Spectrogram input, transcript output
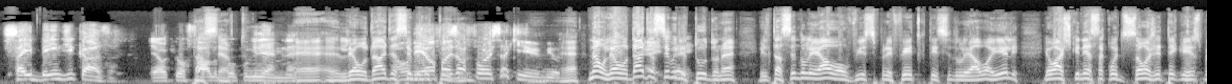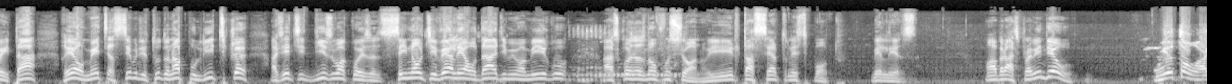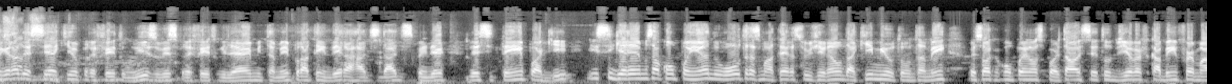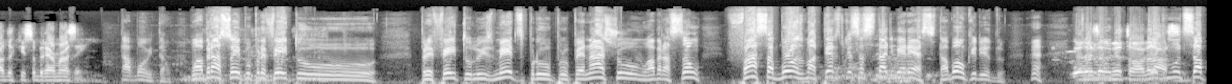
sair bem de casa. É o que eu tá falo pro, pro, Guilherme, né? É, é lealdade acima de tudo. faz a força aqui, Milton. É. Não, lealdade é acima de tudo, né? Ele está sendo leal ao vice-prefeito que tem sido leal a ele. Eu acho que nessa condição a gente tem que respeitar. Realmente, acima de tudo, na política, a gente diz uma coisa: se não tiver lealdade, meu amigo, as coisas não funcionam. E ele está certo nesse ponto. Beleza. Um abraço. Para mim deu. Milton, agradecer aqui o prefeito Luiz, o vice-prefeito Guilherme, também por atender a Rádio Cidade, despender desse tempo aqui e seguiremos acompanhando. Outras matérias surgirão daqui, Milton, também. O pessoal que acompanha nosso portal, vai ser todo dia, vai ficar bem informado aqui sobre armazém. Tá bom, então. Um abraço aí pro prefeito prefeito Luiz Mendes, pro, pro Penacho, um abração. Faça boas matérias, porque essa cidade merece, tá bom, querido? Beleza, Milton, um abraço. Todo mundo sabe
